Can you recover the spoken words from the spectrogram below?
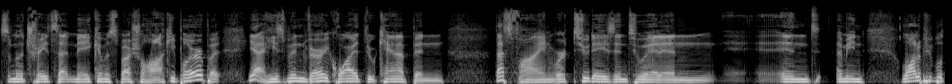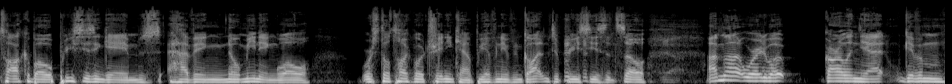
some of the traits that make him a special hockey player. But yeah, he's been very quiet through camp, and that's fine. We're two days into it, and and I mean, a lot of people talk about preseason games having no meaning. Well, we're still talking about training camp. We haven't even gotten to preseason, so I'm not worried about Garland yet. Give him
